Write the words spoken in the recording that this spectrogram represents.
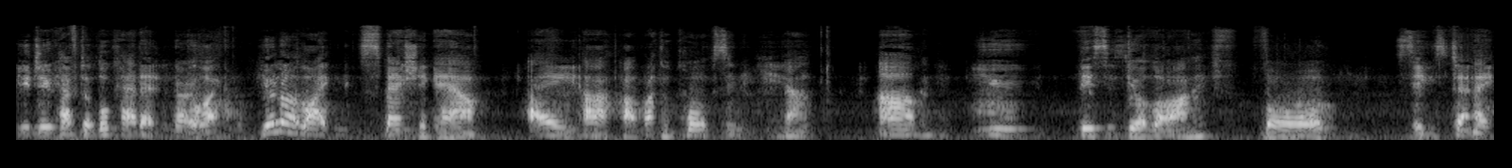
you do have to look at it and go like you're not like smashing out a uh, like a course in a year. Um, you this is your life for six to eight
